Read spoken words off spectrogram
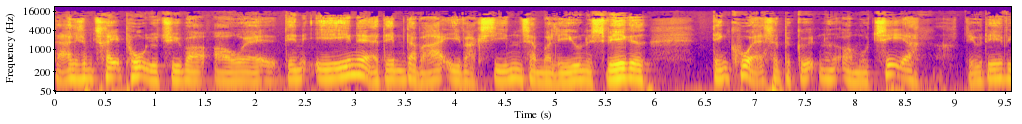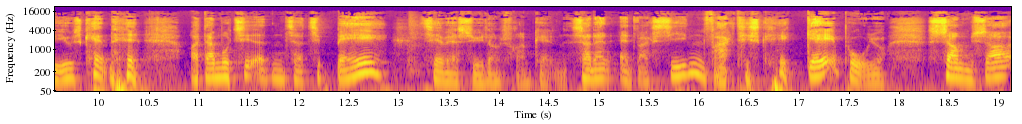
der er ligesom tre poliotyper, og øh, den ene af dem, der var i vaccinen, som var levende svækket, den kunne altså begynde at mutere. Det er jo det, virus kan. og der muterede den så tilbage til at være sygdomsfremkaldende. Sådan at vaccinen faktisk gav polio, som så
